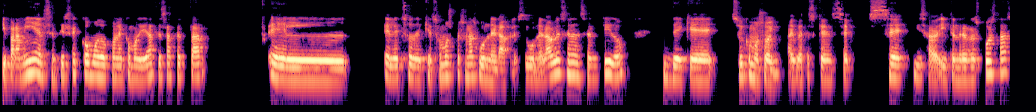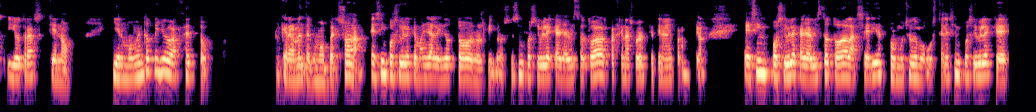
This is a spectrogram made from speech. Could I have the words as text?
Y para mí el sentirse cómodo con la incomodidad es aceptar el, el hecho de que somos personas vulnerables. Y vulnerables en el sentido de que soy como soy. Hay veces que sé, sé y, tendré respuestas y otras que no. Y el momento que yo acepto que realmente como persona es imposible que me haya leído todos los libros, es imposible que haya visto todas las páginas web que tienen la información, es imposible que haya visto todas las series por mucho que me gusten, es imposible que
